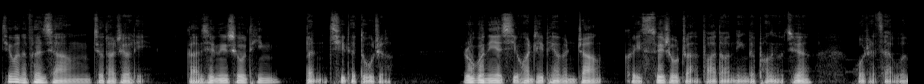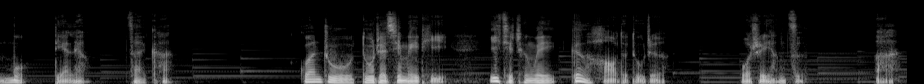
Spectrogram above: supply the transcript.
今晚的分享就到这里，感谢您收听本期的读者。如果你也喜欢这篇文章，可以随手转发到您的朋友圈，或者在文末点亮再看。关注读者新媒体，一起成为更好的读者。我是杨子，晚安。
